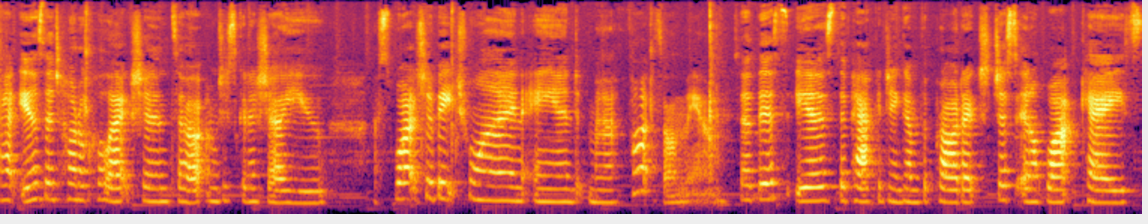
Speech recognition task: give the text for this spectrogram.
That is a total collection. So I'm just going to show you a swatch of each one and my thoughts on them. So this is the packaging of the products just in a white case.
